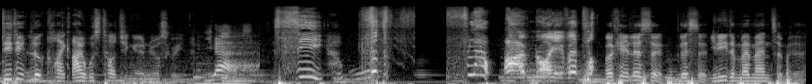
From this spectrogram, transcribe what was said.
Did it look like I was touching it on your screen? Yes. See? What the f- flap? I'm not even. Okay, listen, listen. You need a momentum here.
